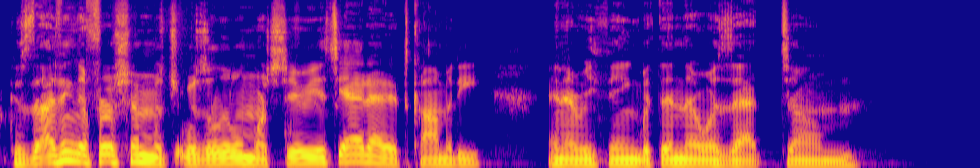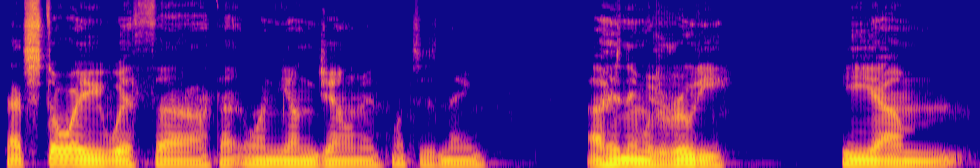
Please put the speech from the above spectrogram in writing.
because I think the first film was, was a little more serious. Yeah, it had its comedy and everything, but then there was that um, that story with uh, that one young gentleman. What's his name? Uh, his name was Rudy. He um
